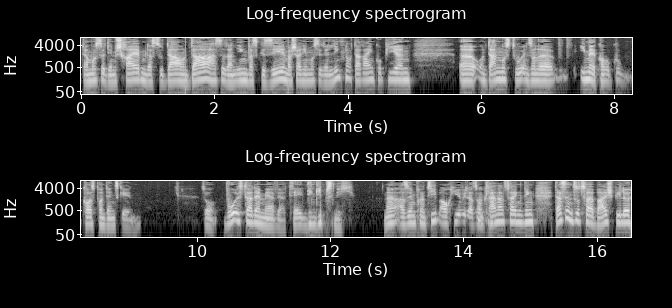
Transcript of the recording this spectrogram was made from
Da musst du dem schreiben, dass du da und da hast du dann irgendwas gesehen. Wahrscheinlich musst du den Link noch da rein kopieren. Äh, und dann musst du in so eine E-Mail-Korrespondenz gehen. So, wo ist da der Mehrwert? Den, den gibt's nicht. Ne? Also im Prinzip auch hier wieder so ein okay. Kleinanzeigen-Ding. Das sind so zwei Beispiele,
